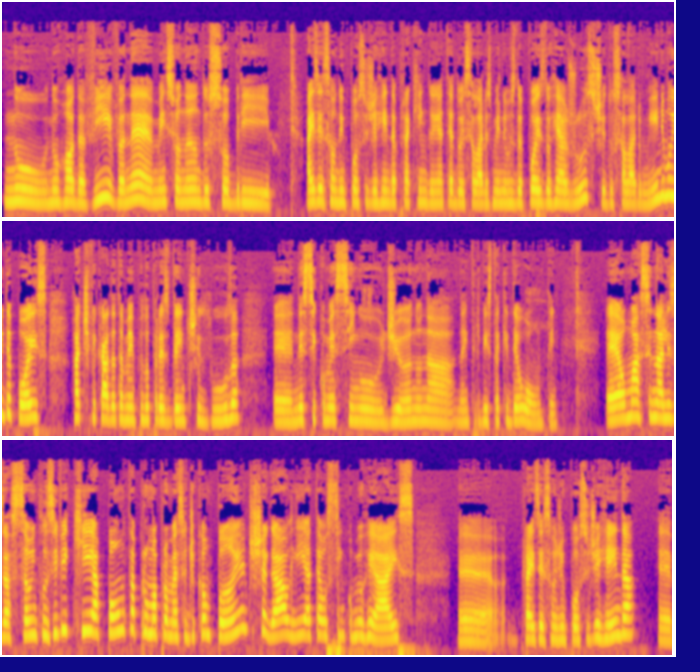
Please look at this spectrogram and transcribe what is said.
no, no Roda Viva, né, mencionando sobre a isenção do imposto de renda para quem ganha até dois salários mínimos depois do reajuste do salário mínimo e depois ratificada também pelo presidente Lula é, nesse comecinho de ano na, na entrevista que deu ontem. É uma sinalização, inclusive, que aponta para uma promessa de campanha de chegar ali até os 5 mil reais é, para isenção de imposto de renda, é,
